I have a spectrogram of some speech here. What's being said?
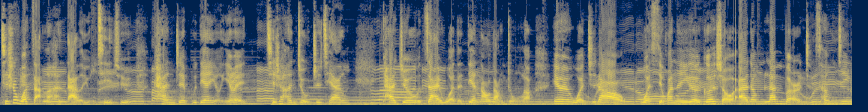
其实我攒了很大的勇气去看这部电影，因为其实很久之前它就在我的电脑当中了。因为我知道我喜欢的一个歌手 Adam Lambert 曾经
